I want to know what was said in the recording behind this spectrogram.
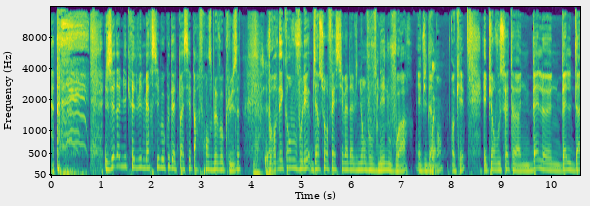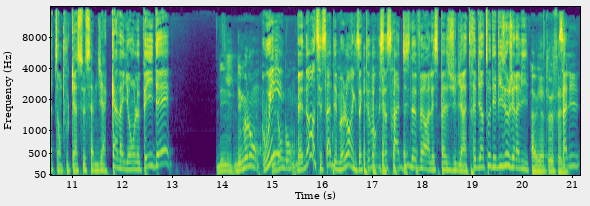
Jérémy Crédville, merci beaucoup d'être passé par France Bleu Vaucluse. Merci. Vous revenez quand vous voulez. Bien sûr, au Festival d'Avignon, vous venez nous voir, évidemment. Ok. Et puis, on vous souhaite euh, une belle, une belle date, en tout cas, ce samedi à Cavaillon, le pays des. Des, des melons. Oui. Des jambons. Mais non, c'est ça, des melons, exactement. ça sera à 19h à l'espace Julien. À très bientôt. Des bisous, Jérémy. À bientôt. salut. Salut.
